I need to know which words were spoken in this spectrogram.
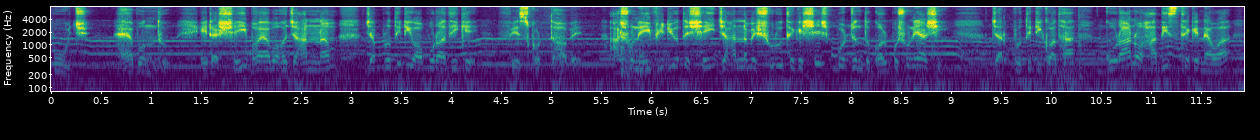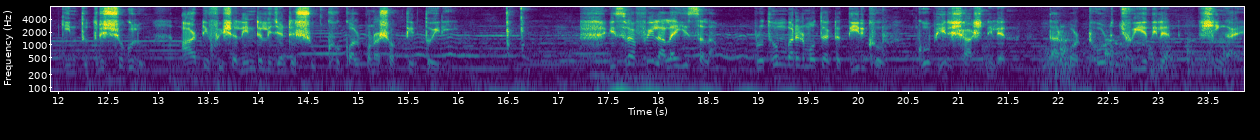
পুজ। হ্যাঁ বন্ধু, এটা সেই ভয়াবহ জাহান্নাম যা প্রতিটি অপরাধীকে ফেস করতে হবে। আসুন এই ভিডিওতে সেই জাহান্নামের শুরু থেকে শেষ পর্যন্ত গল্প শুনে আসি, যার প্রতিটি কথা কোরআন ও হাদিস থেকে নেওয়া কিন্তু দৃশ্যগুলো আর্টিফিশিয়াল ইন্টেলিজেন্টের সূক্ষ্ম কল্পনা শক্তির তৈরি। ইসরাফিল আলাইহিসাল্লাম প্রথমবারের মতো একটা দীর্ঘ, গভীর শ্বাস নিলেন। তারপর ঠোঁট ছুঁয়ে দিলেন শিঙায়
